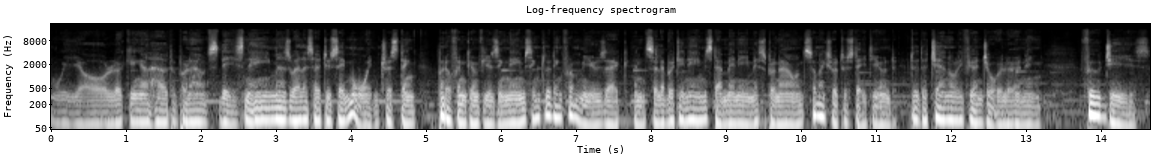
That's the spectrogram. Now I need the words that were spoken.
We are looking at how to pronounce this name as well as how to say more interesting but often confusing names, including from music and celebrity names that many mispronounce. So make sure to stay tuned to the channel if you enjoy learning. Fugees,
